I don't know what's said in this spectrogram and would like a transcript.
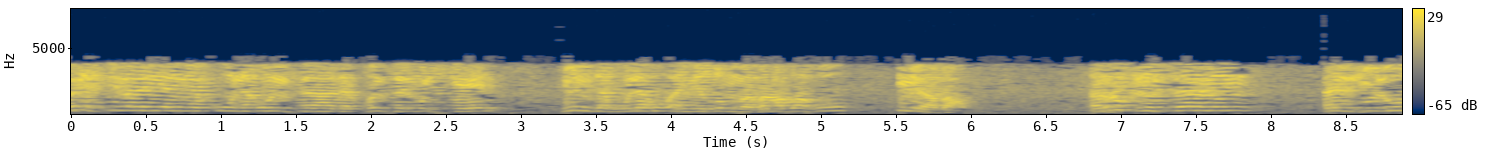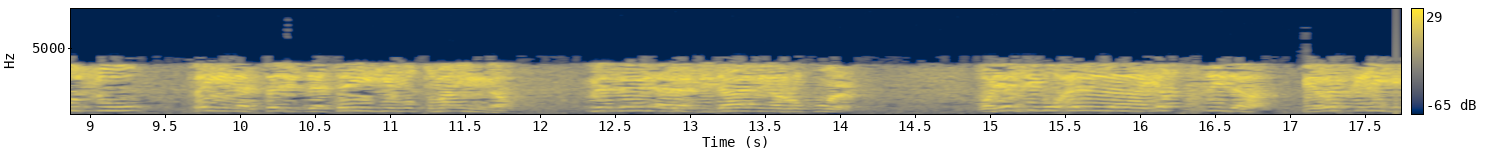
فالاحتمال أن يكون أنثى هذا الخنثى المشكل يندب له أن يضم بعضه إلى بعض. الركن الثامن الجلوس بين سجدتيه مطمئنة مثل الاعتدال من الركوع. ويجب ألا يقصد برفعه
